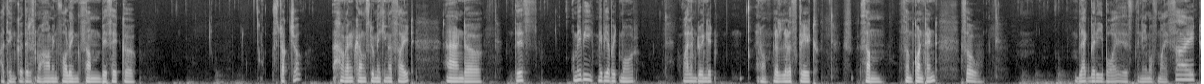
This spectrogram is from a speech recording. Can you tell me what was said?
I think uh, there is no harm in following some basic uh, structure when it comes to making a site. And uh, this or maybe maybe a bit more while I'm doing it you know let, let us create some some content. So blackberry boy is the name of my site.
